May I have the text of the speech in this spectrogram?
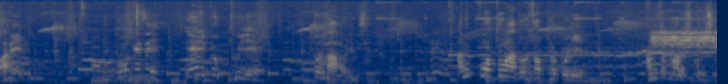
মারে তোমাকে যে এইটুক ধুয়ে তোর মা মরে গেছিলে আমি কত আদর যত্ন করি আমি তোর মানুষ করেছি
